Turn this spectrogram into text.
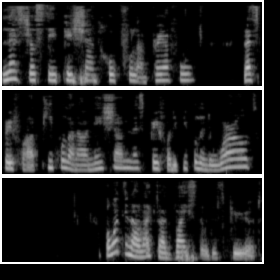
Let's just stay patient, hopeful, and prayerful. Let's pray for our people and our nation. Let's pray for the people in the world. But one thing I'd like to advise though this period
